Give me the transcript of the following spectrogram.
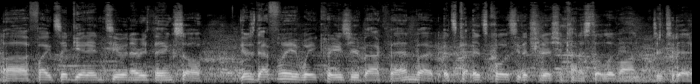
uh, fights they'd get into, and everything. So it was definitely way crazier back then, but it's it's cool to see the tradition kind of still live on through today.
